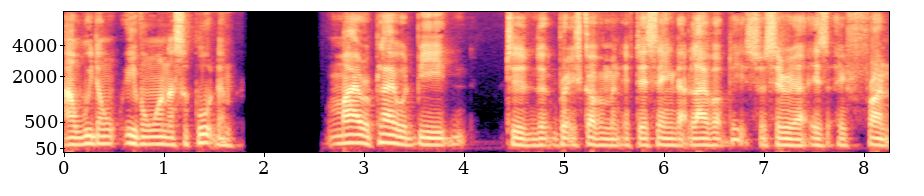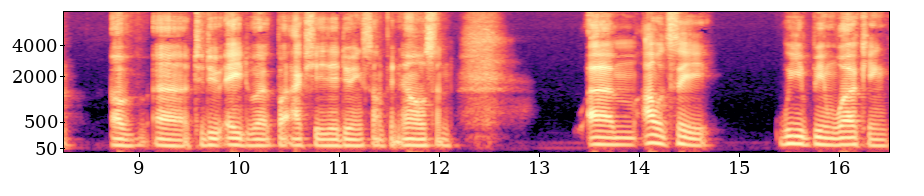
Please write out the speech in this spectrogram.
and we don't even want to support them. My reply would be to the British government if they're saying that live updates for Syria is a front of uh, to do aid work, but actually they're doing something else. And um, I would say we've been working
